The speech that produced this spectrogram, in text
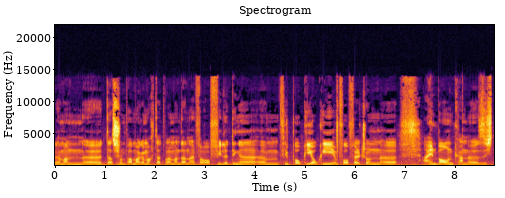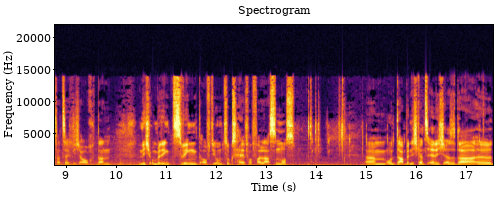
wenn man äh, das schon ein paar Mal gemacht hat, weil man dann einfach auch viele Dinge, ähm, viel Pokioki im Vorfeld schon äh, einbauen kann, äh, sich tatsächlich auch dann nicht unbedingt zwingend auf die Umzugshelfer verlassen muss. Ähm, und da bin ich ganz ehrlich, also da äh,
